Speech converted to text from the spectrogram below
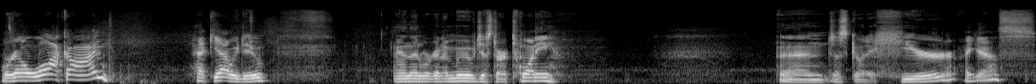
We're gonna lock on. Heck yeah, we do. And then we're gonna move just our 20 and just go to here, I guess.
